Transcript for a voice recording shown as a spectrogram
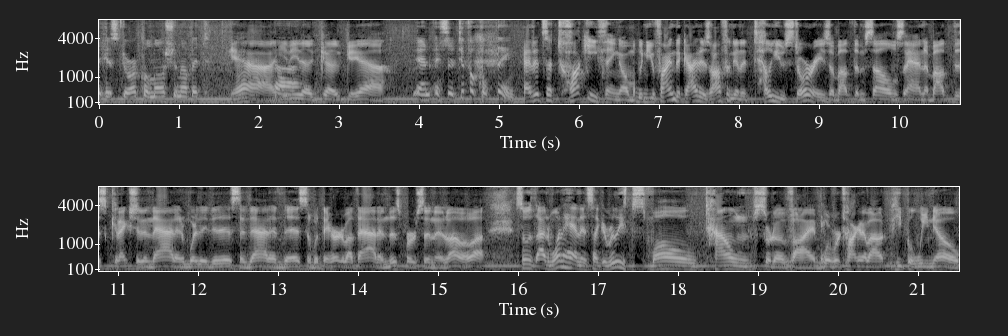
the historical notion of it, Yeah, Uh, you need a good, yeah. And it's a difficult thing. And it's a talky thing. When you find the guide is often going to tell you stories about themselves and about this connection and that, and where they did this and that and this, and what they heard about that and this person and blah blah blah. So on one hand, it's like a really small town sort of vibe where we're talking about people we know,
